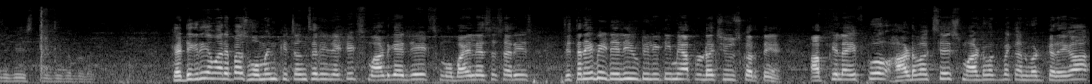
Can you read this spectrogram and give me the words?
देखिए इस तरीके का प्रोडक्ट कैटेगरी हमारे पास होम एंड किचन से related smart gadgets mobile accessories जितने भी डेली यूटिलिटी में आप प्रोडक्ट्स यूज़ करते हैं आपके लाइफ को हार्ड वर्क से स्मार्ट वर्क पे कन्वर्ट करेगा।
